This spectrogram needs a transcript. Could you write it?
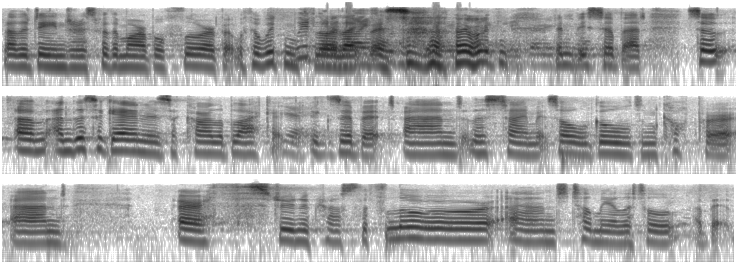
rather dangerous with a marble floor, but with a wooden We'd floor like nice this, it wouldn't, wouldn't be so bad. So, um, and this again is a Karla Black yes. exhibit, and this time it's all gold and copper and earth strewn across the floor. And tell me a little a bit.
